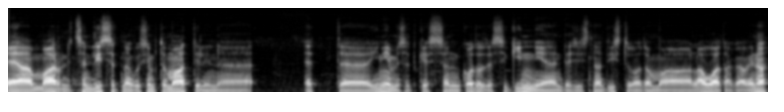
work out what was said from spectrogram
ja ma arvan, et see on lihtsalt nagu sümptomaatiline, et äh, inimesed, kes on kodudesse kinni jäänud ja siis nad istuvad oma laua taga või noh,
